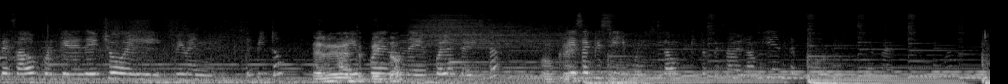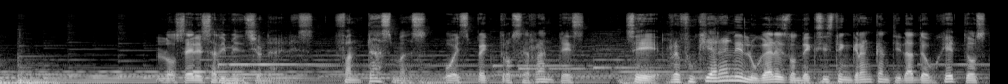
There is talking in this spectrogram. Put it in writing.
pesado porque de hecho él vive en Tepito. Él vive Ahí en fue Tepito. donde fue la entrevista. Ok. Y decía que sí, pues estaba un poquito pesado el ambiente. Por, sabes. Los seres adimensionales, fantasmas o espectros errantes se refugiarán en lugares donde existen gran cantidad de objetos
